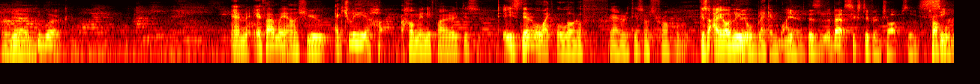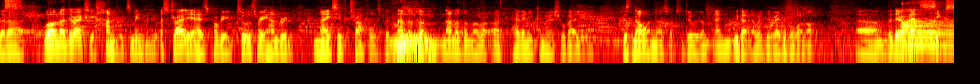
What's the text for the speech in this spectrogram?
mm. yeah, it could work. And if I may ask you, actually, how, how many varieties Is there like a lot of varieties of truffle? Because I only know black and white. Yeah, there's about six different types of truffle that are. Well, no, there are actually hundreds. I mean, Australia has probably two or three hundred native truffles, but none of them, none of them are, are, have any commercial value because no one knows what to do with them, and we don't know whether they're edible or not. Um, but there are about six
